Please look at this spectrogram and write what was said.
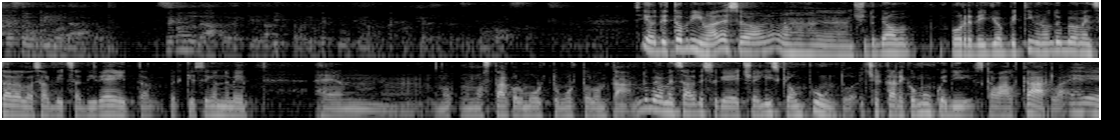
Questo è un primo dato. Il secondo dato è che la vittoria, i tre punti che hanno fatto accorciare sul terzultimo posto. Sì, ho detto prima, adesso eh, ci dobbiamo porre degli obiettivi, non dobbiamo pensare alla salvezza diretta, perché secondo me è un, no- un ostacolo molto molto lontano. Dobbiamo pensare adesso che c'è l'Ischia a un punto e cercare comunque di scavalcarla. E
